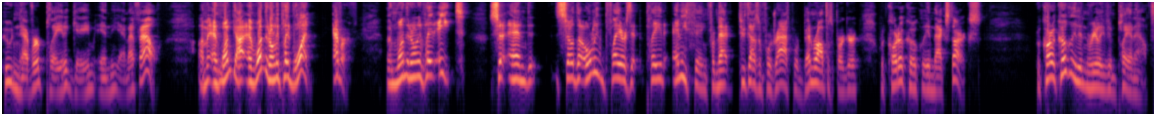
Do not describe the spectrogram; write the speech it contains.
who never played a game in the NFL. Um, and one guy, and one that only played one ever, and one that only played eight. So, and so the only players that played anything from that 2004 draft were Ben Roethlisberger, Ricardo Colclough, and Max Starks. Ricardo Colclough didn't really even play an out.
